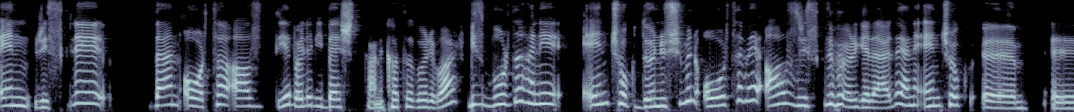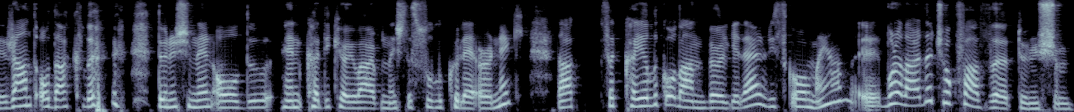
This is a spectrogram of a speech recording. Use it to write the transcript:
en riskli den orta az diye böyle bir beş tane kategori var. Biz burada hani en çok dönüşümün orta ve az riskli bölgelerde yani en çok e, e, rant odaklı dönüşümlerin olduğu hem Kadıköy var buna işte Sulukule örnek daha kayalık olan bölgeler risk olmayan e, buralarda çok fazla dönüşüm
